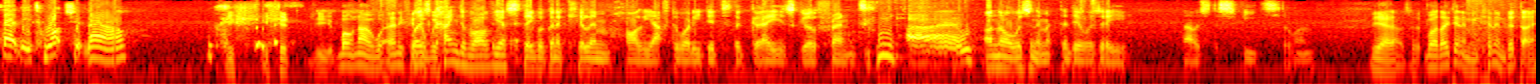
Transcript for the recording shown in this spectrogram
Don't need to watch it now. You, sh- you should. You, well, no. Anything Well, that it's kind of obvious they were going to kill him, Holly, after what he did to the guy's girlfriend. Um, oh no, it wasn't him. That was a. That was the speedster one. Yeah, that was it. Well, they didn't even kill him, did they?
